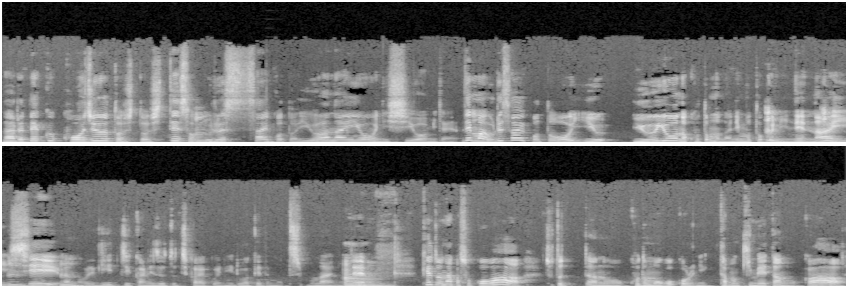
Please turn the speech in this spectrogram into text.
なるべく小獣ととして、そう、うるさいことは言わないようにしようみたいな。で、まあ、うん。うるさいことを言う、言うようなことも何も特にね、ないし、うんあの、ぎ実家にずっと近くにいるわけでも私もないので、うん。けどなんかそこは、ちょっと、あの、子供心に多分決めたのか、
